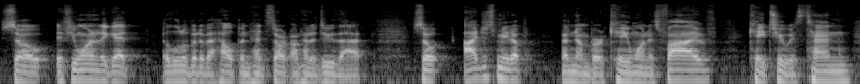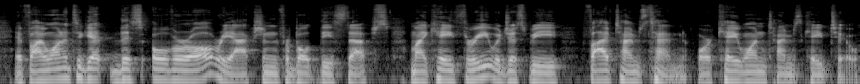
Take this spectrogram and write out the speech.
So if you wanted to get a little bit of a help and head start on how to do that. So I just made up a number, k1 is 5, K2 is 10. If I wanted to get this overall reaction for both these steps, my K3 would just be 5 times 10, or K1 times K2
